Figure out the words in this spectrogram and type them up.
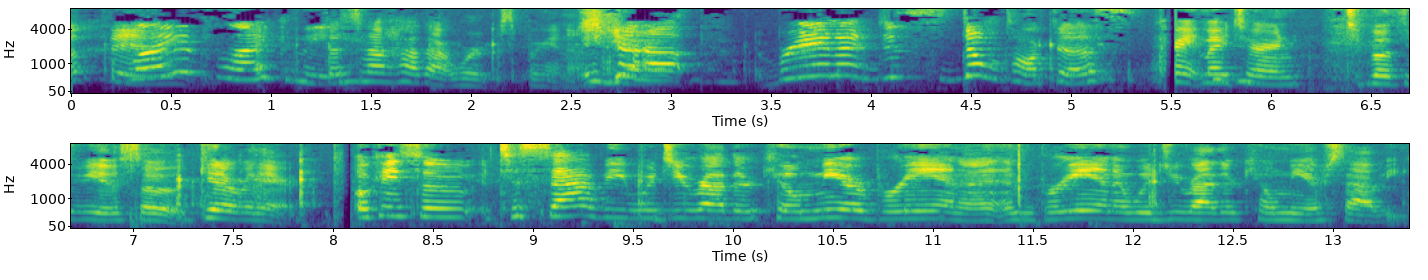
offense. lions like me. That's not how that works, Breanna. Shut up. Breanna, just don't talk to us. Alright, my turn to both of you, so get over there. Okay, so to Savvy, would you rather kill me or Breanna? And Breanna, would you rather kill me or Savvy?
